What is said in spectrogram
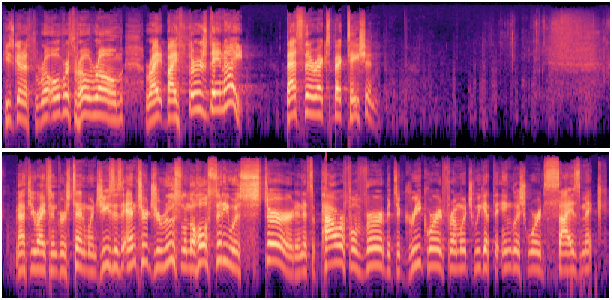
He's going to throw, overthrow Rome, right, by Thursday night. That's their expectation. Matthew writes in verse 10 When Jesus entered Jerusalem, the whole city was stirred, and it's a powerful verb. It's a Greek word from which we get the English word seismic.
